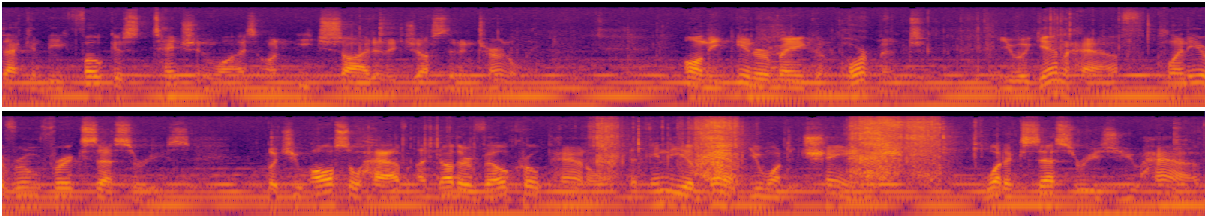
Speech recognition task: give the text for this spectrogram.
that can be focused tension-wise on each side and adjusted internally. On the inner main compartment, you again have plenty of room for accessories, but you also have another Velcro panel that in the event you want to change what accessories you have,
